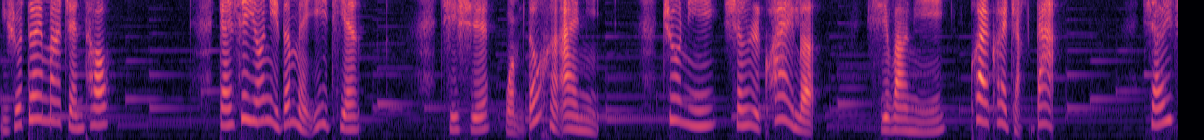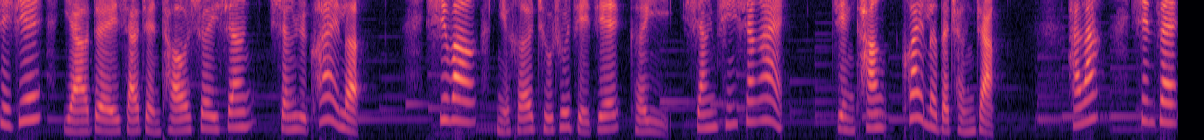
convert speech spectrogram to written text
你说对吗，枕头？感谢有你的每一天。其实我们都很爱你，祝你生日快乐，希望你快快长大。小鱼姐姐也要对小枕头说一声生日快乐，希望你和楚楚姐姐可以相亲相爱，健康快乐的成长。好啦，现在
